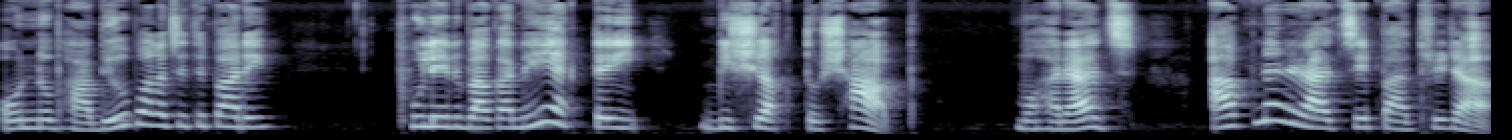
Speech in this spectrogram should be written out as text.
অন্যভাবেও বলা যেতে পারে, ফুলের বাগানে একটাই বিষাক্ত সাপ। মহারাজ, আপনার রাজ্যে পাত্রীরা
